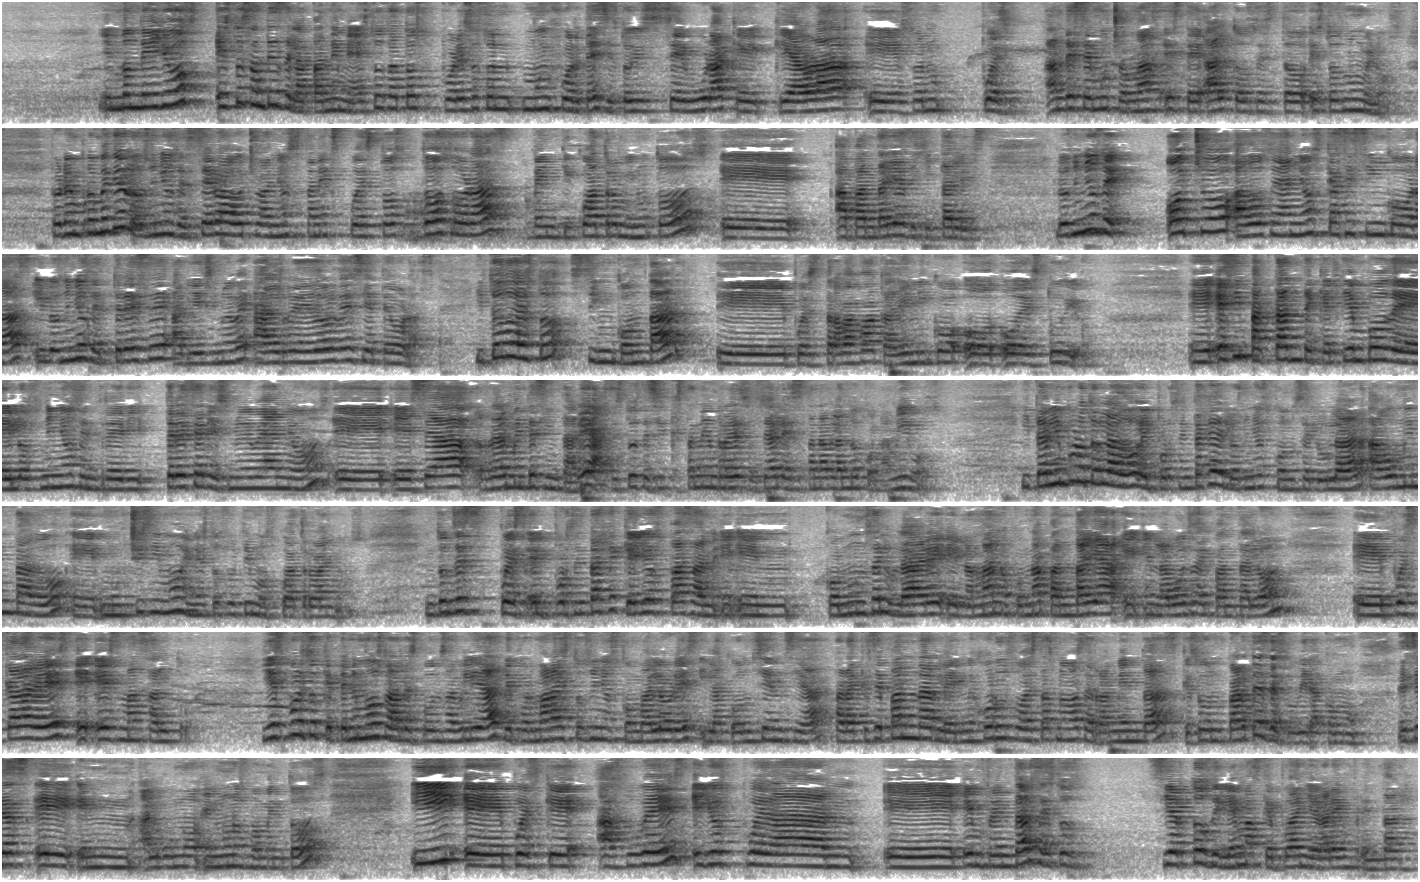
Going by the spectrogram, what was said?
En donde ellos, esto es antes de la pandemia, estos datos por eso son muy fuertes y estoy segura que, que ahora eh, son, pues, han de ser mucho más este, altos esto, estos números. Pero en promedio los niños de 0 a 8 años están expuestos 2 horas 24 minutos eh, a pantallas digitales. Los niños de 8 a 12 años casi 5 horas y los niños de 13 a 19 alrededor de 7 horas. Y todo esto sin contar eh, pues trabajo académico o, de estudio. Eh, es impactante que el tiempo de los niños entre 13 a 19 años eh, eh, sea realmente sin tareas. Esto es decir, que están en redes sociales, están hablando con amigos. Y también por otro lado, el porcentaje de los niños con celular ha aumentado muchísimo en estos últimos cuatro años. Entonces, pues el porcentaje que ellos pasan con un celular en la mano, con una pantalla en, la bolsa del pantalón, pues cada vez es más alto. Y es por eso que tenemos la responsabilidad de formar a estos niños con valores y la conciencia para que sepan darle el mejor uso a estas nuevas herramientas que son partes de su vida, como decías eh, en, alguno, en unos momentos. Y eh, pues que a su vez ellos puedan eh, enfrentarse a estos ciertos dilemas que puedan llegar a enfrentar.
